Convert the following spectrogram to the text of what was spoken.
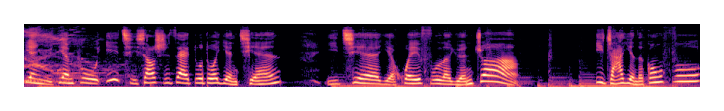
便与店铺一起消失在多多眼前，一切也恢复了原状。一眨眼的功夫，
